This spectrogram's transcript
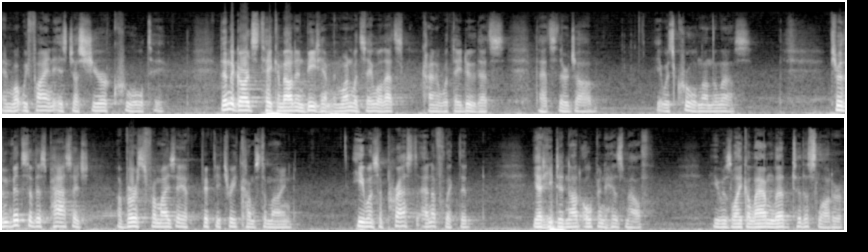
And what we find is just sheer cruelty. Then the guards take him out and beat him. And one would say, well, that's kind of what they do. That's, that's their job. It was cruel nonetheless. Through the midst of this passage, a verse from Isaiah 53 comes to mind. He was oppressed and afflicted, yet he did not open his mouth. He was like a lamb led to the slaughter,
